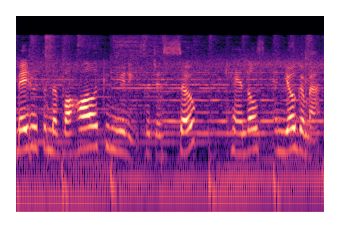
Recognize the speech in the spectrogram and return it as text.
made within the Valhalla community such as soap, candles, and yoga mats.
